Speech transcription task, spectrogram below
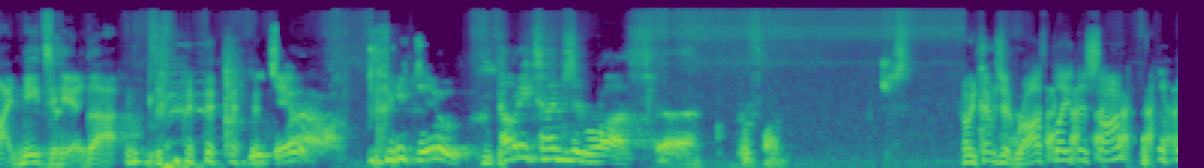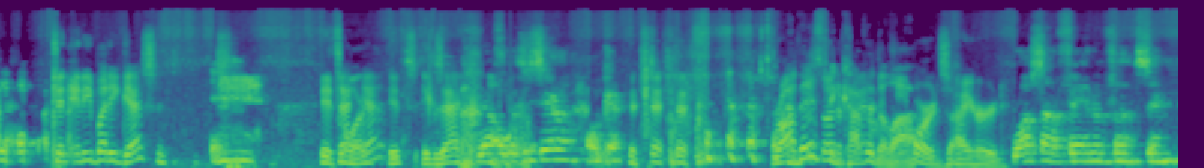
I need to hear that. Me too. Me too. How many times did Roth uh, perform? How many times did Roth play this song? Can anybody guess? It's Four. yeah, it's exactly. No, was it zero? Okay. Ross bet is it's not been covered a lot. Keyboards, I heard. Roth's not a fan of uh, Sam?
